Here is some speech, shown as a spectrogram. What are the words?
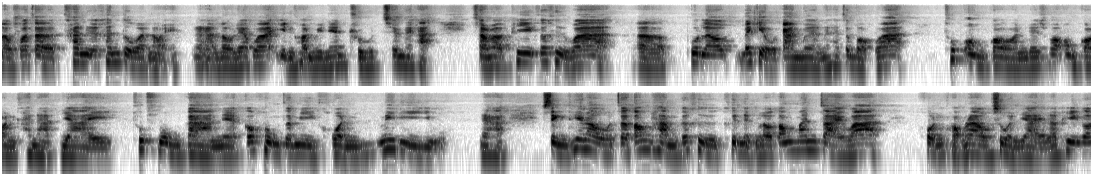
เราก็จะขั้นเนื้อขั้นตัวหน่อยนะคะเราเรียกว่า inconvenient truth ใช่ไหมคะสำหรับพี่ก็คือว่าพูดแล้วไม่เกี่ยวกับการเมืองนะคะจะบอกว่าทุกองค์กรโดยเฉพาะองค์กรขนาดใหญ่ ทุกวงการเนี่ยก็คงจะมีคนไม่ดีอยู่นะคะ สิ่งที่เราจะต้องทำก็คือคือหนึ่งเราต้องมั่นใจว่าคนของเราส่วนใหญ่ แล้วพี่ก็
